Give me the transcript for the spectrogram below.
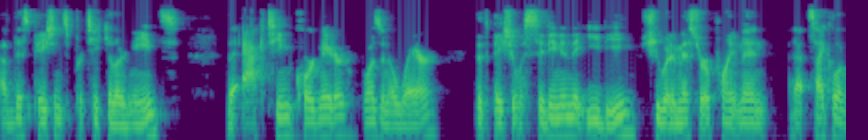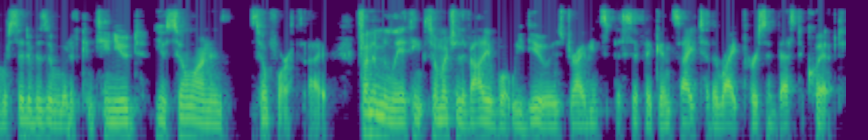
of this patient's particular needs. The ACT team coordinator wasn't aware that the patient was sitting in the ED. She would have missed her appointment. That cycle of recidivism would have continued, you know, so on and so forth. I, fundamentally, I think so much of the value of what we do is driving specific insight to the right person best equipped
